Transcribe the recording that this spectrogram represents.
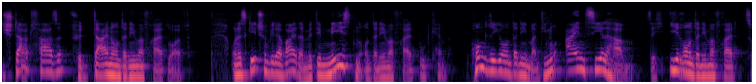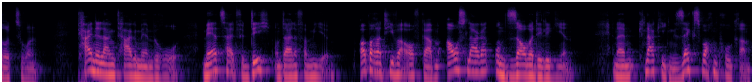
Die Startphase für deine Unternehmerfreiheit läuft. Und es geht schon wieder weiter mit dem nächsten Unternehmerfreiheit Bootcamp. Hungrige Unternehmer, die nur ein Ziel haben, sich ihre Unternehmerfreiheit zurückzuholen. Keine langen Tage mehr im Büro, mehr Zeit für dich und deine Familie. Operative Aufgaben auslagern und sauber delegieren. In einem knackigen sechs Wochen Programm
